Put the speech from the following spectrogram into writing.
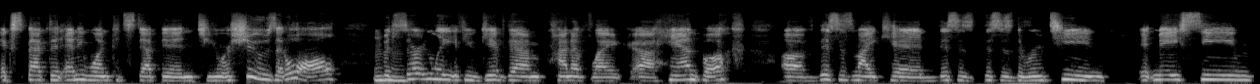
expect that anyone could step into your shoes at all mm-hmm. but certainly if you give them kind of like a handbook of this is my kid this is this is the routine it may seem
